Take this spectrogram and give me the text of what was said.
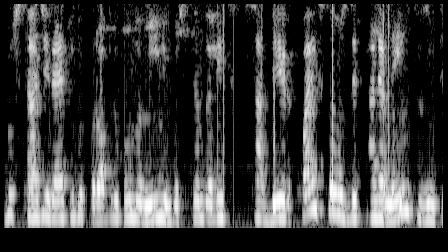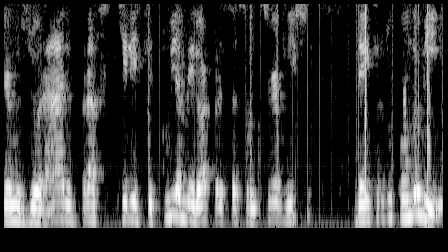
buscar direto do próprio condomínio, buscando ali saber quais são os detalhamentos em termos de horário para que ele efetue a melhor prestação de serviço dentro do condomínio.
